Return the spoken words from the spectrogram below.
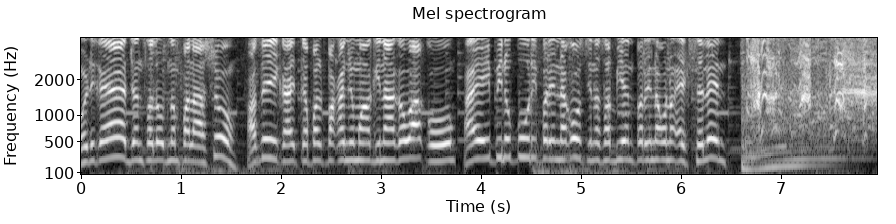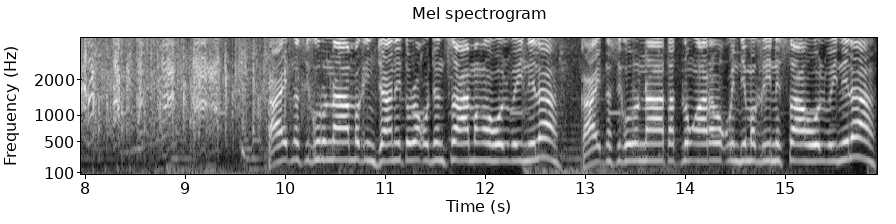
O di kaya dyan sa loob ng palasyo. Kasi kahit kapalpakan yung mga ginagawa ko, ay pinupuri pa rin ako, sinasabihan pa rin ako ng excellent. Kahit na siguro na maging janitor ako dyan sa mga hallway nila. Kahit na siguro na tatlong araw ako hindi maglinis sa hallway nila.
